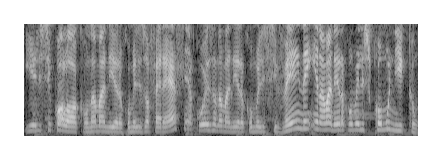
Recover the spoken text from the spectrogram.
E eles se colocam na maneira como eles oferecem a coisa, na maneira como eles se vendem e na maneira como eles comunicam.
